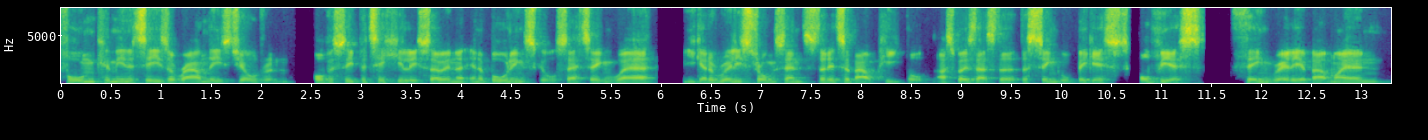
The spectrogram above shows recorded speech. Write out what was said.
form communities around these children. Obviously, particularly so in a, in a boarding school setting where you get a really strong sense that it's about people. I suppose that's the, the single biggest obvious thing, really, about my own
